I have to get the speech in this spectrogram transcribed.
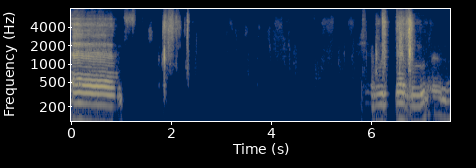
euh, voulais vous. Euh,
